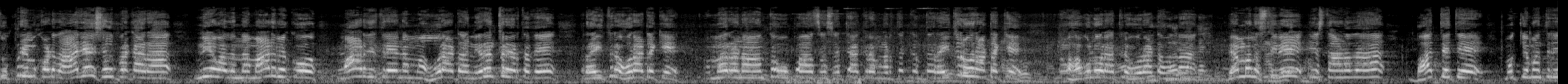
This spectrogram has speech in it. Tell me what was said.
ಸುಪ್ರೀಂ ಕೋರ್ಟ್ ಆದೇಶದ ಪ್ರಕಾರ ನೀವು ಅದನ್ನ ಮಾಡಬೇಕು. ಮಾಡದಿದ್ರೆ ನಮ್ಮ ಹೋರಾಟ ನಿರಂತರ ಇರ್ತದೆ. ರೈತರ ಹೋರಾಟಕ್ಕೆ ಮರಣ ಅಂತ ಉಪವಾಸ ಸತ್ಯಾಗ್ರಹ ಮಾಡ್ತಕ್ಕಂಥ ರೈತರ ಹೋರಾಟಕ್ಕೆ. ನಾವು ಹಗಲು ರಾತ್ರಿ ಹೋರಾಟವನ್ನು ಬೆಂಬಲಿಸ್ತೀವಿ. ಈ ಸ್ಥಾನದ ಬಾಧ್ಯತೆ, ಮುಖ್ಯಮಂತ್ರಿ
